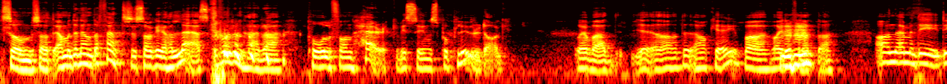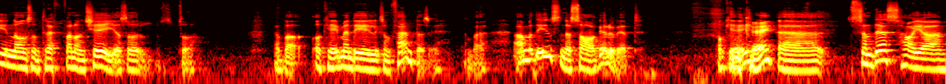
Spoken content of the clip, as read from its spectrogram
Som sa att ja, men den enda fantasy-saga jag har läst det var den här eh, Paul von Herk, Vi syns på Plurdag. Och jag bara, ja, okej, vad, vad är det för något då? Ja, nej men det, det är någon som träffar någon tjej och så, så jag bara, okej, men det är liksom fantasy. Jag bara, ja men det är en sån där saga du vet. Okej. Okej. Eh, sen dess har jag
